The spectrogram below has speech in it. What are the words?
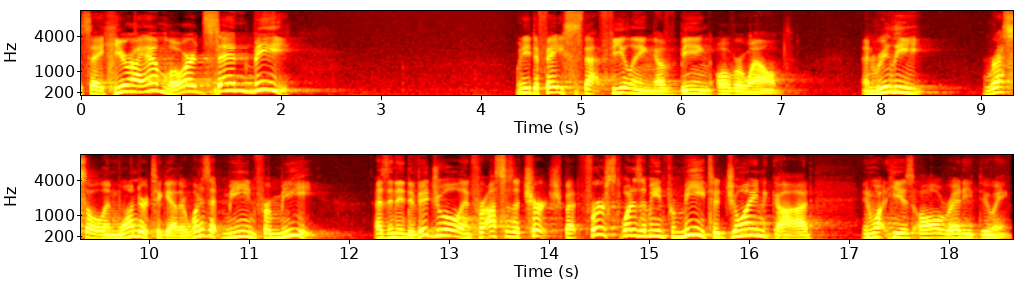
To say, Here I am, Lord, send me. We need to face that feeling of being overwhelmed and really wrestle and wonder together what does it mean for me as an individual and for us as a church? But first, what does it mean for me to join God in what He is already doing?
